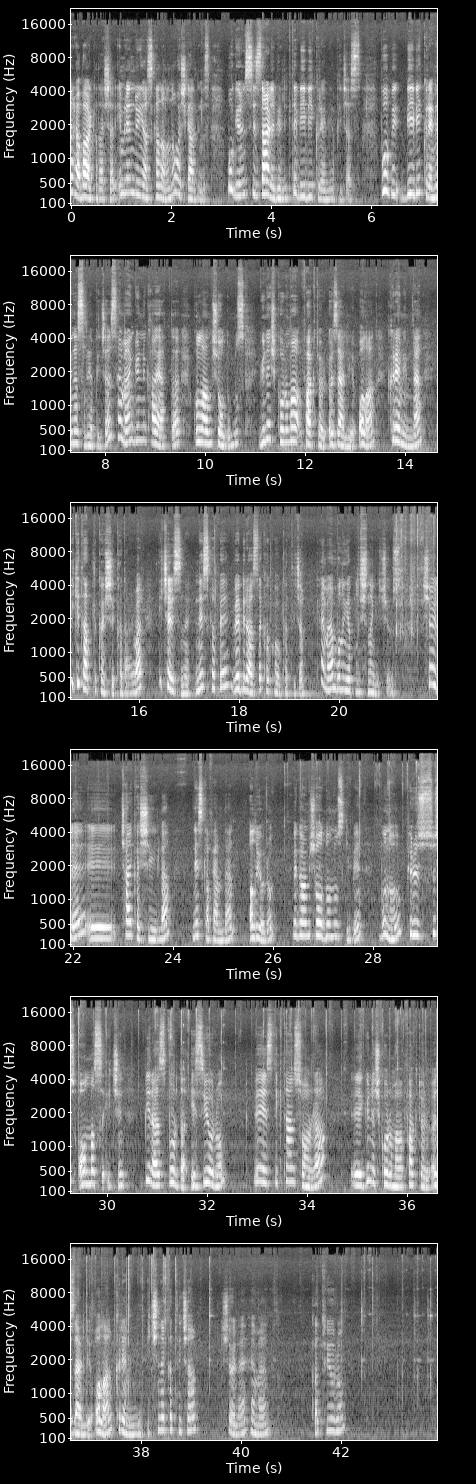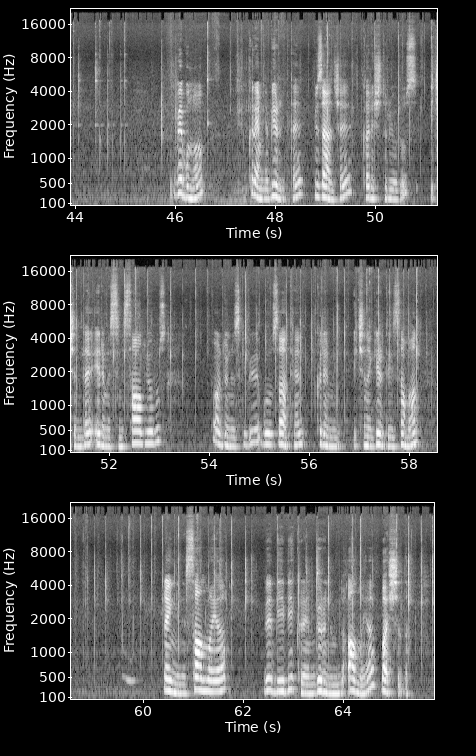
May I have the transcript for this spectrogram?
Merhaba arkadaşlar. İmre'nin Dünyası kanalına hoş geldiniz. Bugün sizlerle birlikte BB kremi yapacağız. Bu BB kremi nasıl yapacağız? Hemen günlük hayatta kullanmış olduğumuz güneş koruma faktör özelliği olan kremimden 2 tatlı kaşığı kadar var. İçerisine Nescafe ve biraz da kakao katacağım. Hemen bunun yapılışına geçiyoruz. Şöyle e, çay kaşığıyla Nescafe'mden alıyorum ve görmüş olduğunuz gibi bunu pürüzsüz olması için biraz burada eziyorum ve ezdikten sonra e, güneş koruma faktörü özelliği olan kremimin içine katacağım. Şöyle hemen katıyorum. Ve bunu kremle birlikte güzelce karıştırıyoruz. İçinde erimesini sağlıyoruz. Gördüğünüz gibi bu zaten kremin içine girdiği zaman rengini salmaya ve BB krem görünümünü almaya başladı.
